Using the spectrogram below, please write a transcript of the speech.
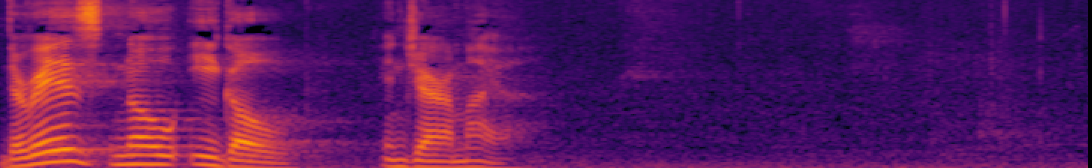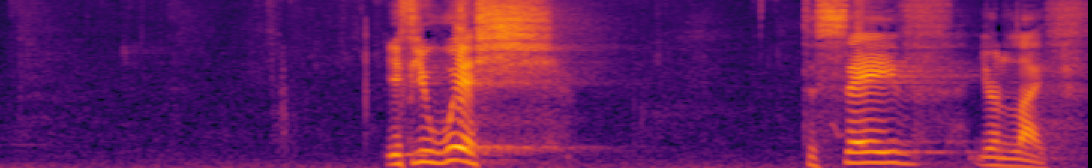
There is no ego in Jeremiah. If you wish to save your life,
